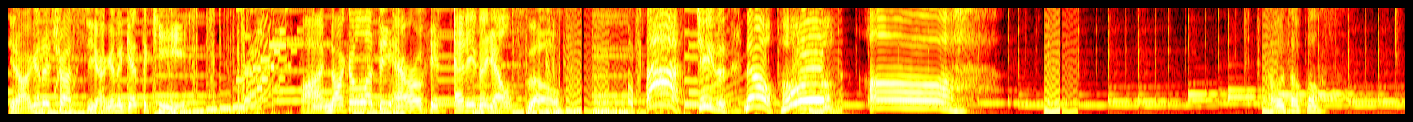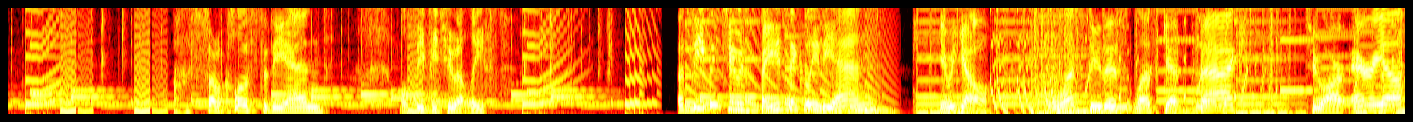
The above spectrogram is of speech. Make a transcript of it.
You know, I'm gonna trust you. I'm gonna get the key. I'm not gonna let the arrow hit anything else, though. Ah! Jesus! No! Oh! Oh! I was so close. I was so close to the end. Well, CP2 at least. A CP2 is basically the end. Here we go. Let's do this. Let's get back to our area.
